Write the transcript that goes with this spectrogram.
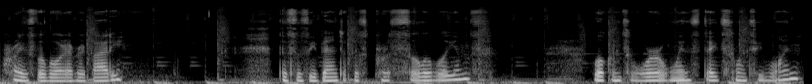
Praise the Lord, everybody. This is Evangelist Priscilla Williams. Welcome to Word Wednesday 21,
